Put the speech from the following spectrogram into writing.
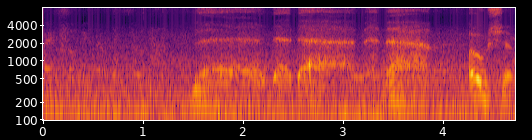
I still think that was so. Blah, blah, blah, blah, blah. Oh shit.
